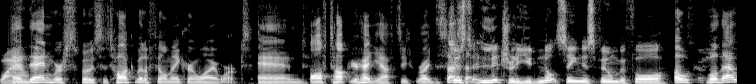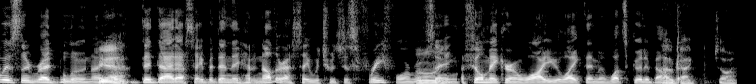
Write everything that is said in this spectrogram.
Wow. And then we're supposed to talk about a filmmaker and why it works. And off top of your head, you have to write this essay. just literally, you'd not seen this film before. Oh, well, that was the red balloon. I, I did that essay, but then they had another essay which was just free form of Right. saying a filmmaker and why you like them and what's good about them. Okay, sorry.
